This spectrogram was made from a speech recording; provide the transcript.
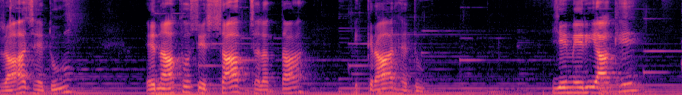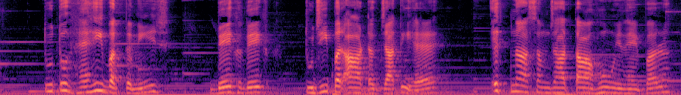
राज है तू। इन आँखों से साफ़ झलकता, इकरार है तू। ये मेरी आँखें, तू तो है ही बदतमीज। देख देख तुझी पर आ अटक जाती है। इतना समझाता हूँ इन्हें पर,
